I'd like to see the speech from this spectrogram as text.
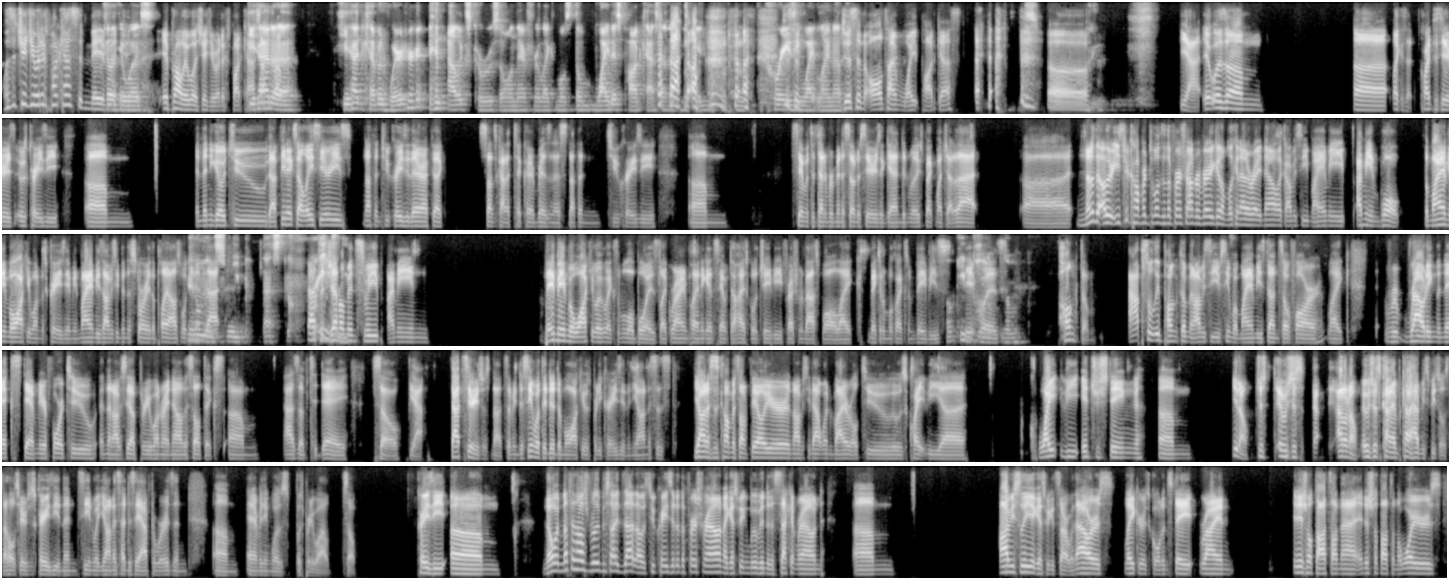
Was it JJ Redick's podcast? It may have feel like it was. It probably was JJ Redick's podcast. He had uh he had Kevin Huerter and Alex Caruso on there for like most the whitest podcast I've ever seen. Crazy an- white lineup. just an all-time white podcast. uh, yeah, it was um, uh, like I said, quite the series. It was crazy. Um, and then you go to that Phoenix LA series. Nothing too crazy there. I feel like Suns kind of took care of business. Nothing too crazy. Um, same with the Denver Minnesota series again. Didn't really expect much out of that. Uh, none of the other Eastern Conference ones in the first round were very good. I'm looking at it right now. Like obviously Miami. I mean, well, the Miami Milwaukee one was crazy. I mean, Miami's obviously been the story of the playoffs. We'll get into Gentleman that. sweep. That's crazy. That's a crazy. gentleman's sweep. I mean, they made Milwaukee look like some little boys, like Ryan playing against Hampton High School JV freshman basketball, like making them look like some babies. It was them. punked them, absolutely punked them. And obviously, you've seen what Miami's done so far, like r- routing the Knicks damn near four two, and then obviously up three one right now in the Celtics. Um, as of today, so yeah, that series was nuts. I mean, just seeing what they did to Milwaukee was pretty crazy. And then Giannis's Giannis's comments on failure, and obviously that went viral too. It was quite the uh, quite the interesting um you know, just it was just I don't know. It was just kind of kind of had me speechless. That whole series was crazy, and then seeing what Giannis had to say afterwards, and um and everything was was pretty wild. So crazy. Um, no, nothing else really besides that. That was too crazy to the first round. I guess we can move into the second round. Um, obviously, I guess we could start with ours. Lakers, Golden State. Ryan, initial thoughts on that? Initial thoughts on the Warriors?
